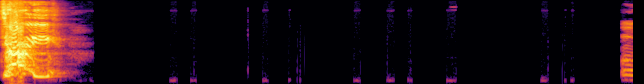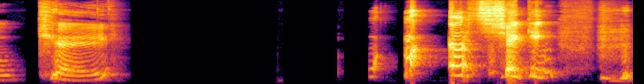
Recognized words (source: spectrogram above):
Story! Okay. My earth's shaking! oh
